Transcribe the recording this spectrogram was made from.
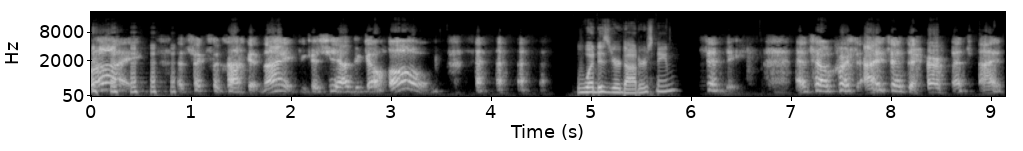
crying at six o'clock at night because she had to go home. what is your daughter's name? Cindy. And so, of course, I said to her one time,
